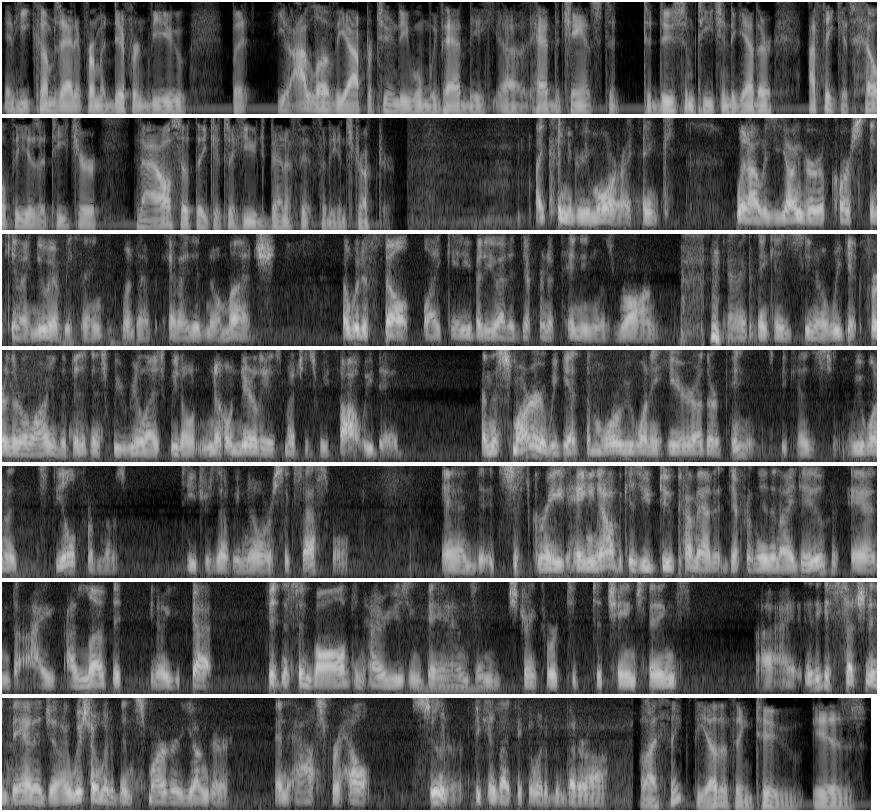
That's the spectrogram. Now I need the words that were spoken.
and he comes at it from a different view. But you know, I love the opportunity when we've had the uh, had the chance to to do some teaching together. I think it's healthy as a teacher, and I also think it's a huge benefit for the instructor. I couldn't agree more. I think when I was younger, of course, thinking I knew everything, and I didn't know much, I would have felt like anybody who had a different opinion was wrong. and I think as you know we get further along in the business, we realize we don't know nearly as much as we thought we did. And the smarter we get, the more we want to hear other opinions because we want to steal from those teachers that we know are successful. And it's just great hanging out because you do come at it differently than I do, and I I love that You know, you've got fitness involved and how you're using bands and strength work to, to change things. Uh, I, I think it's such an advantage, and I wish I would have been smarter, younger, and asked for help sooner because I think it would have been better off. Well, I think the other thing too is,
